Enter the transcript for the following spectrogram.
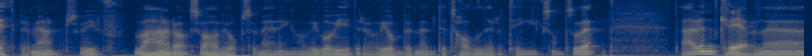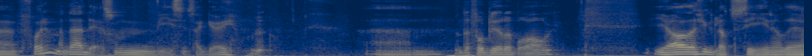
Etter premieren. Så vi, hver dag så har vi oppsummering, og vi går videre og jobber med detaljer og ting. Ikke sant? Så det, det er en krevende form, men det er det som vi syns er gøy. Um, Derfor blir det bra òg. ja, det er hyggelig at du sier, og det,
